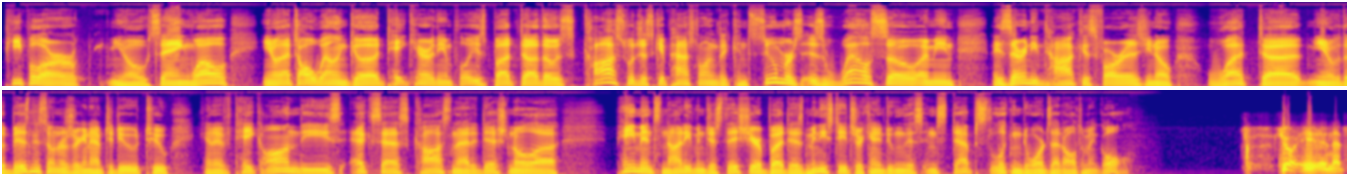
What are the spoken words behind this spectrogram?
people are you know, saying, well, you know, that's all well and good, take care of the employees, but uh, those costs will just get passed along to consumers as well. So, I mean, is there any talk as far as, you know, what, uh, you know, the business owners are going to have to do to kind of take on these excess costs and that additional, uh, payments, not even just this year, but as many states are kind of doing this in steps, looking towards that ultimate goal? Sure, and that's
